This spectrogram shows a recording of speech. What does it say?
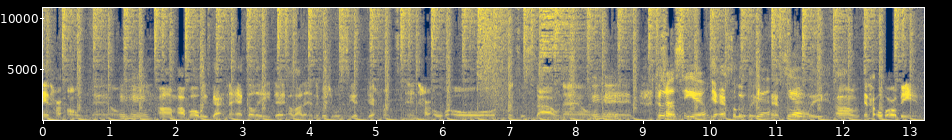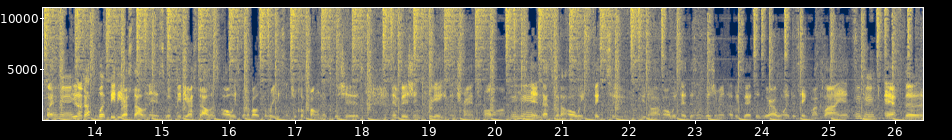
in her own now. Mhm. Um, I've always gotten the accolade that a lot of individuals see a difference in her overall sense of style now. Mhm. And Kudos her- to you. Yeah, absolutely. Yeah, Absolutely. Um, and her overall being. But, Mhm. you know, that's what BDR styling is. What BDR styling has always been about three essential components, which is envision, create, and transform. Mhm. And that's what I always stick to. You know, I've always had this envisionment of exactly where I wanted to take my clients. Mhm. After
